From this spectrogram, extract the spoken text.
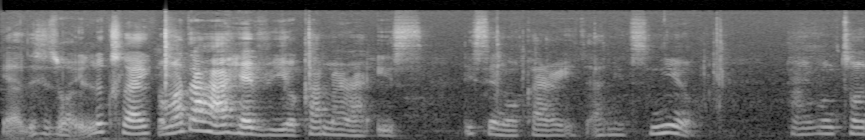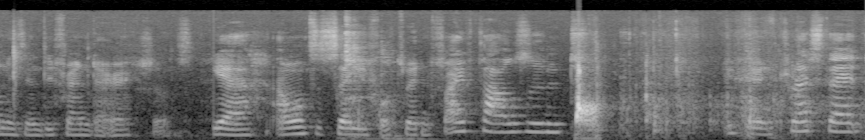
yeah this is what it looks like. No matter how heavy your camera is this thing will carry it and it's new. I even turn it in different directions. Yeah I want to sell it for 25,000 if you're interested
